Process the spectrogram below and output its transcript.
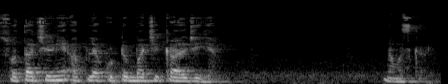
स्वतःची आणि आपल्या कुटुंबाची काळजी घ्या. नमस्कार.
